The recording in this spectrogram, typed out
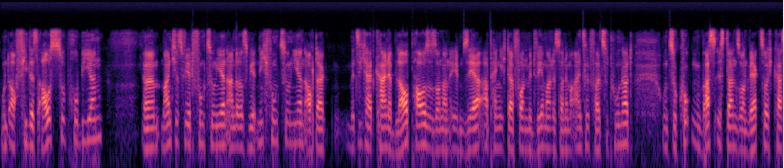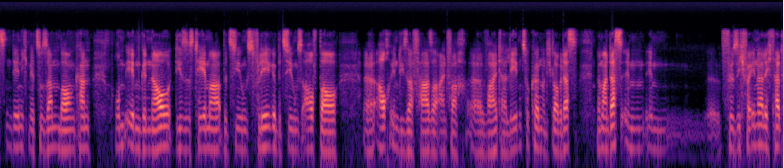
und auch vieles auszuprobieren. Äh, manches wird funktionieren, anderes wird nicht funktionieren. Auch da mit Sicherheit keine Blaupause, sondern eben sehr abhängig davon, mit wem man es dann im Einzelfall zu tun hat und zu gucken, was ist dann so ein Werkzeugkasten, den ich mir zusammenbauen kann, um eben genau dieses Thema Beziehungspflege, Beziehungsaufbau äh, auch in dieser Phase einfach äh, weiter leben zu können. Und ich glaube, dass, wenn man das im, im für sich verinnerlicht hat,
